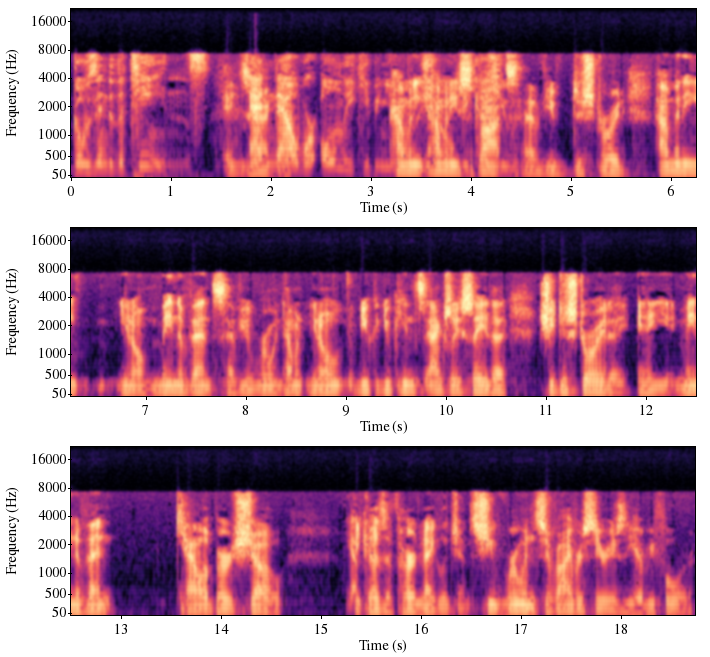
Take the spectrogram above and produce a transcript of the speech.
goes into the teens. Exactly. And now we're only keeping you. how many the how many spots You, have you destroyed? How many you know main events have you ruined? How many you know you can you can actually say that she destroyed a, a main event caliber show Yep. because of her negligence. She ruined Survivor Series the year before.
